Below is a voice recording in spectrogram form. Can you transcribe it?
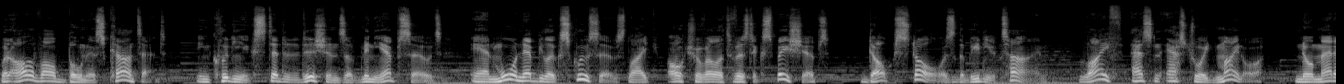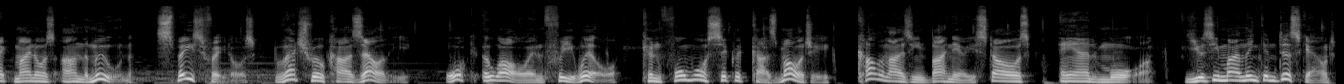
but all of our bonus content, including extended editions of mini episodes and more Nebula exclusives like ultra relativistic spaceships, dark stars the beginning of time, life as an asteroid Miner, nomadic miners on the moon, space freighters, retro causality, Orch OR and free will, conformal cyclic cosmology, colonizing binary stars, and more. Using my link and discount,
